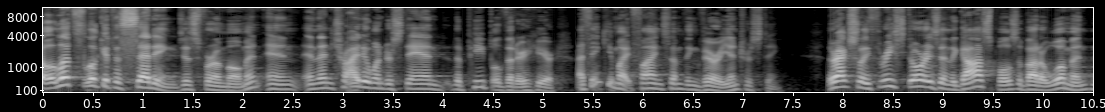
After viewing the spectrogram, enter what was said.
So let's look at the setting just for a moment and, and then try to understand the people that are here. I think you might find something very interesting. There are actually three stories in the Gospels about a woman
